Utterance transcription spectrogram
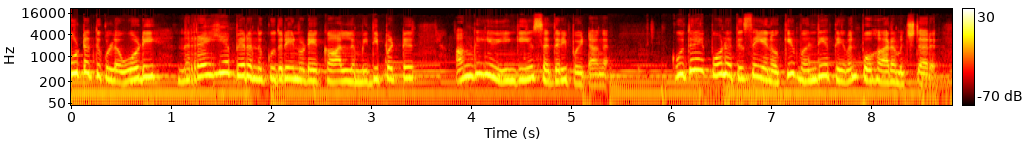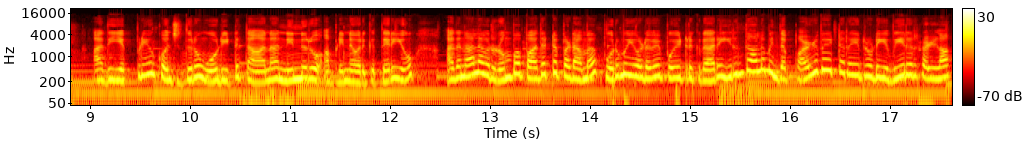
கூட்டத்துக்குள்ள ஓடி நிறைய பேர் அந்த குதிரையினுடைய காலில் மிதிப்பட்டு அங்கேயும் இங்கேயும் செதறி போயிட்டாங்க. குதிரை போன திசையை நோக்கி வந்தியத்தேவன் போக ஆரம்பிச்சிட்டாரு. அது எப்படியும் கொஞ்ச தூரம் ஓடிட்டு தானா நின்னுரும் அப்படின்னு அவருக்கு தெரியும். அதனால அவர் ரொம்ப பதட்டப்படாம பொறுமையோடவே போயிட்டு இருக்கிறாரு இருந்தாலும் இந்த பழுவேட்டரையருடைய வீரர்கள்லாம்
